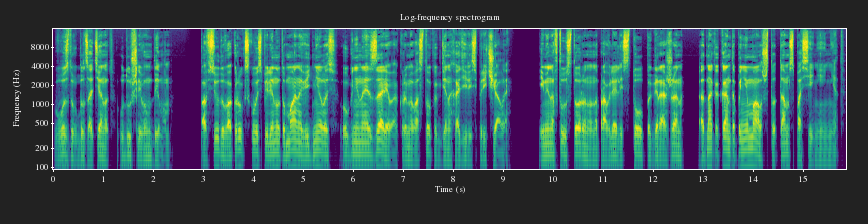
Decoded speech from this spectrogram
Воздух был затянут удушливым дымом. Повсюду вокруг сквозь пелену тумана виднелось огненное зарево, кроме востока, где находились причалы. Именно в ту сторону направлялись толпы горожан, однако Канта понимал, что там спасения нет.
